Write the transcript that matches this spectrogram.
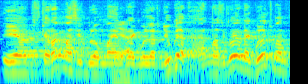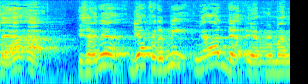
Iya sekarang masih belum main Iya. reguler juga kan. Maksud gue yang reguler cuma TAA. Sisanya dia akademi nggak ada yang emang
